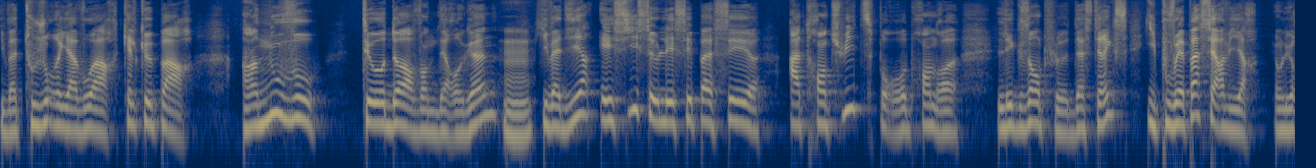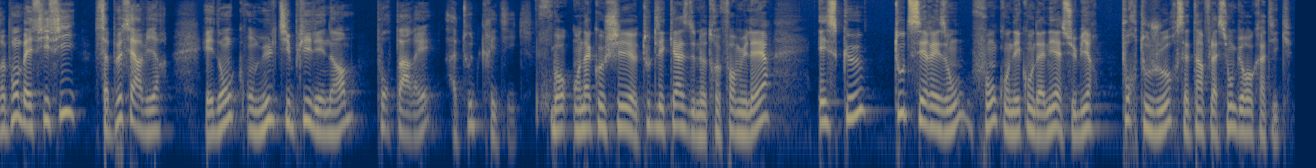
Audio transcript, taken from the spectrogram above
il va toujours y avoir quelque part un nouveau Théodore van der Hogen Mhm. qui va dire et si se laissait passer A38, pour reprendre l'exemple d'Astérix, il pouvait pas servir. Et on lui répond, ben si, si, ça peut servir. Et donc, on multiplie les normes pour parer à toute critique. Bon, on a coché euh, toutes les cases de notre formulaire. Est-ce que toutes ces raisons font qu'on est condamné à subir pour toujours cette inflation bureaucratique?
